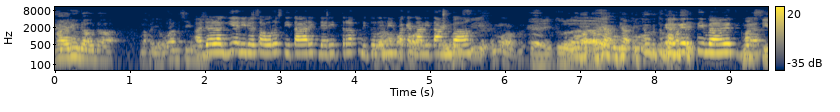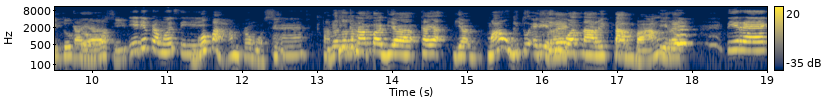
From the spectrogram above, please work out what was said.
Nah ini udah udah nggak kejauhan sih Mas. ada lagi yang dinosaurus ditarik dari truk diturunin pakai tali tambang. Random sih, emang apa ya itulah. Enggak enggak itu itu Gak gua masih ngerti banget gue masih itu kayak- promosi. Iya dia promosi. Gua paham promosi. Heeh. tapi Udah, kenapa dia kayak ya mau gitu acting buat narik tambang Tirek Tirek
